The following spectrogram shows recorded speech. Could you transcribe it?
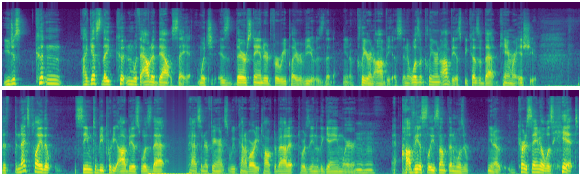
you just couldn't. I guess they couldn't, without a doubt, say it, which is their standard for replay review, is that you know clear and obvious, and it wasn't clear and obvious because of that camera issue. The the next play that seemed to be pretty obvious was that pass interference. We've kind of already talked about it towards the end of the game, where mm-hmm. obviously something was, you know, Curtis Samuel was hit,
